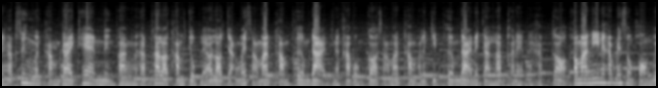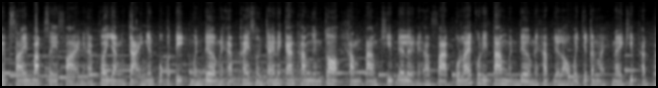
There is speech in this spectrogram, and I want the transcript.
นะครับซึ่งมันทำได้แค่ 1 ครั้งนะครับถ้าเราทำจบแล้วเราจะไม่สามารถทำเพิ่มได้นะครับผมก็สามารถทำภารกิจเพิ่มได้ในการรับคะแนนนะครับก็ประมาณนี้นะครับในส่วนของเว็บไซต์ b u g s a f i นะครับก็ยังจ่ายเงินปกติเหมือนเดิมนะครับใครสนใจในการทำเงินก็ทำตามคลิปได้เลยนะครับ ฝากกดไลค์กดติดตามเหมือนเดิมนะครับเดี๋ยวเราไว้เจอกันใหม่ในคลิปถัดไป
